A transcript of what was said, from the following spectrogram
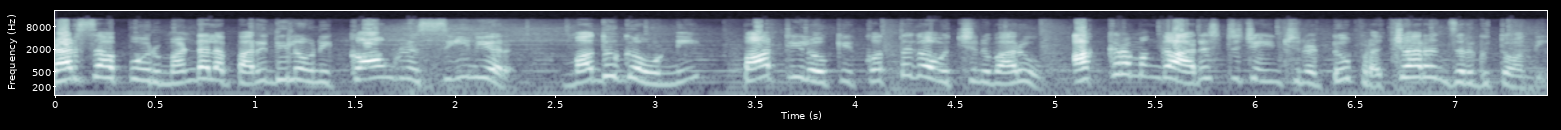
నర్సాపూర్ మండల పరిధిలోని కాంగ్రెస్ సీనియర్ మధుగౌడ్ని పార్టీలోకి కొత్తగా వచ్చిన వారు అక్రమంగా అరెస్టు చేయించినట్టు ప్రచారం జరుగుతోంది.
